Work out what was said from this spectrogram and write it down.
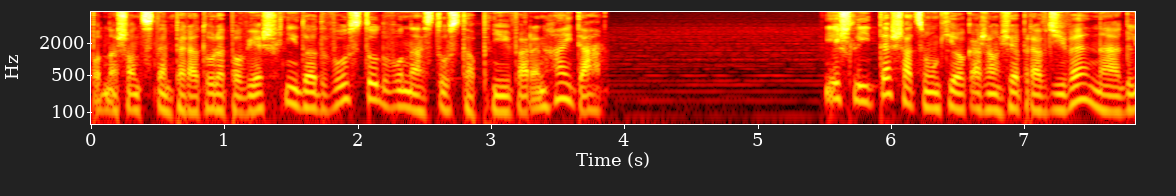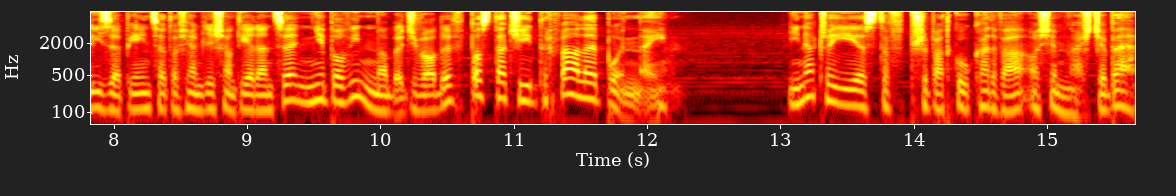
podnosząc temperaturę powierzchni do 212 stopni Fahrenheita. Jeśli te szacunki okażą się prawdziwe, na Glize 581c nie powinno być wody w postaci trwale płynnej. Inaczej jest w przypadku K2-18b.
